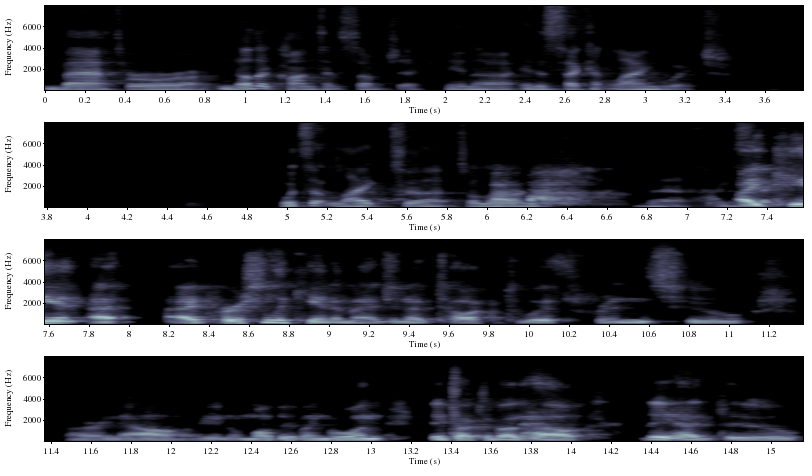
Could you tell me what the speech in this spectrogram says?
math or another content subject in a, in a second language what's it like to, to learn uh, math. I can't. I, I personally can't imagine. I've talked with friends who are now you know multilingual, and they talked about how they had to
